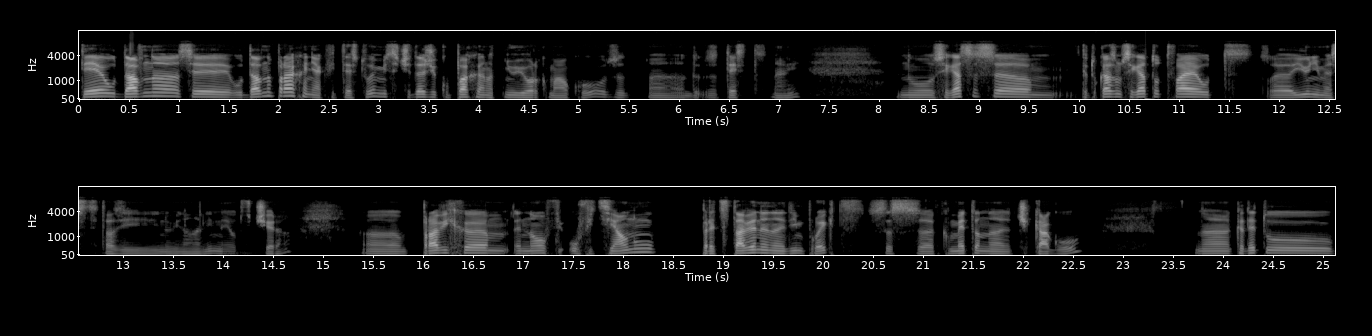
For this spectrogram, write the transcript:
те отдавна се отдавна правяха някакви тестове. Мисля, че даже купаха над Нью Йорк малко за, а, за тест. Нали? Но сега с... А, като казвам сега, то това е от а, юни месец тази новина, нали? Не от вчера. А, правиха едно официално представяне на един проект с а, кмета на Чикаго, а, където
